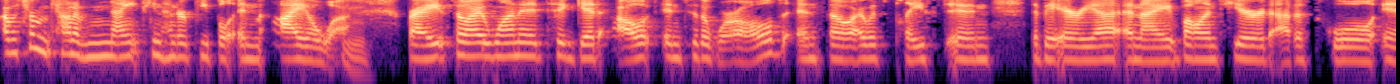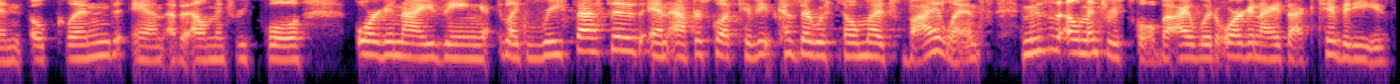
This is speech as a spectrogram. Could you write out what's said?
I was from a town of 1900 people in Iowa, mm. right? So I wanted to get out into the world. And so I was placed in the Bay Area and I volunteered at a school in Oakland and at an elementary school organizing like recesses and after school activities because there was so much violence. I mean, this is elementary school, but I would organize activities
